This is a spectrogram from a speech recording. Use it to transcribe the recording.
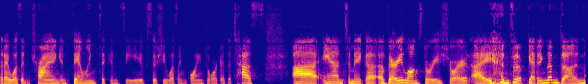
that I wasn't trying and failing to conceive. So she wasn't going to order the tests. Uh, and to make a, a very long story short, I ended up getting them done.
